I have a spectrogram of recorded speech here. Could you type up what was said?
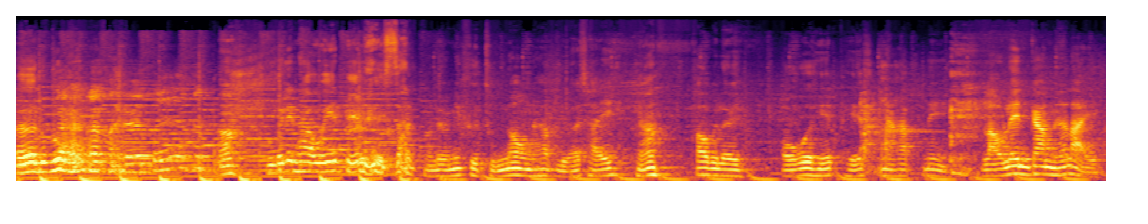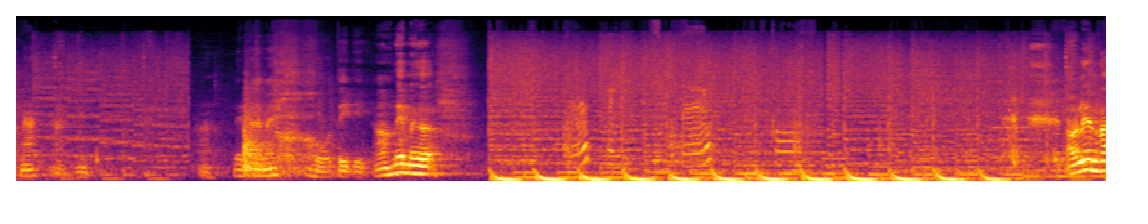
เออลุกๆเอามึงไปเล่นฮาเวสเพลไอ้สัตว์เร็วนี่คือถุงน่องนะครับ เหลือใช้นะเข้าไปเลย overhead press นะครับ นี่ เราเล่นกล้ามเนื้อไหล่นะอะนี่อะเล่นได้ไหมโอ้โห ติดอีก เอาเล่นไปเถอะ เอาเล่นไป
